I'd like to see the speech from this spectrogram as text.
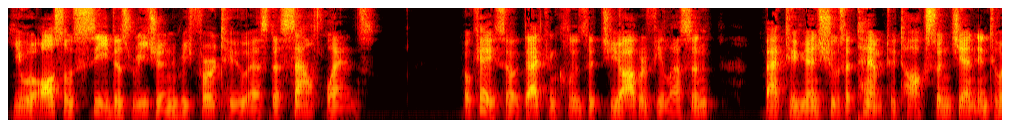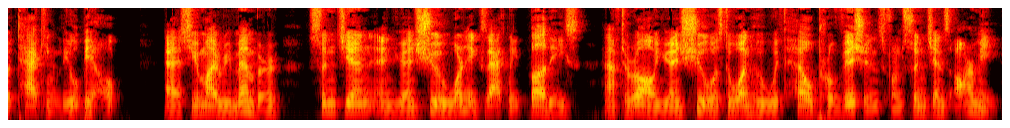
you will also see this region referred to as the Southlands. Okay, so that concludes the geography lesson. Back to Yuan Shu's attempt to talk Sun Jian into attacking Liu Biao. As you might remember, Sun Jian and Yuan Shu weren't exactly buddies. After all, Yuan Shu was the one who withheld provisions from Sun Jian's army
